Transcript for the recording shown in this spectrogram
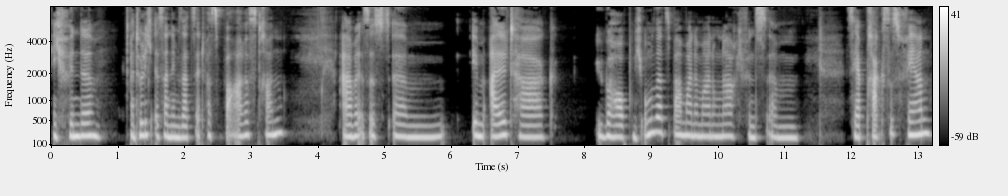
Ich finde, natürlich ist an dem Satz etwas Wahres dran, aber es ist ähm, im Alltag überhaupt nicht umsetzbar, meiner Meinung nach. Ich finde es ähm, sehr praxisfern.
